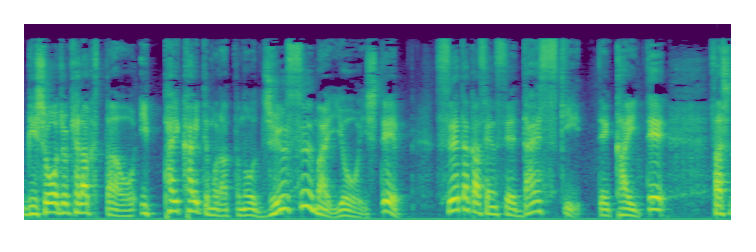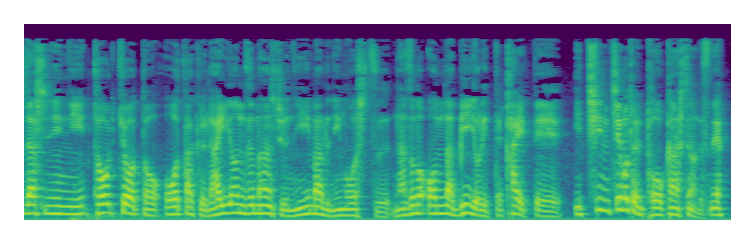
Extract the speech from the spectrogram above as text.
美少女キャラクターをいっぱい書いてもらったのを十数枚用意して、末高先生大好きって書いて、差出人に東京都大田区ライオンズマンション202号室謎の女 B よりって書いて、1日ごとに投函してたんですね。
